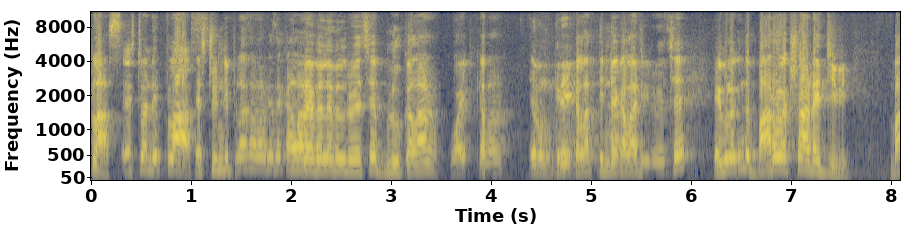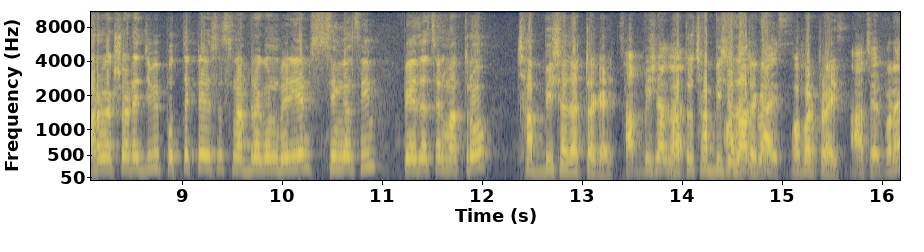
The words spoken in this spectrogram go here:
plus S twenty plus S twenty plus আমার কাছে কালার অ্যাভেলেবেল রয়েছে ব্লু কালার হোয়াইট কালার এবং গ্রে কালার তিনটা কালারই রয়েছে। এগুলো কিন্তু বারো একশো আঠাশ জিবি বারো একশো আঠাশ জিবি প্রত্যেকটা এসে স্ন্যাপড্রাগন ভেরিয়েন্ট সিঙ্গেল সিম পেয়ে যাচ্ছেন মাত্র ছাব্বিশ হাজার টাকায়। ছাব্বিশ হাজার। মাত্র ছাব্বিশ হাজার টাকা অফার প্রাইস আচ্ছা এরপরে?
